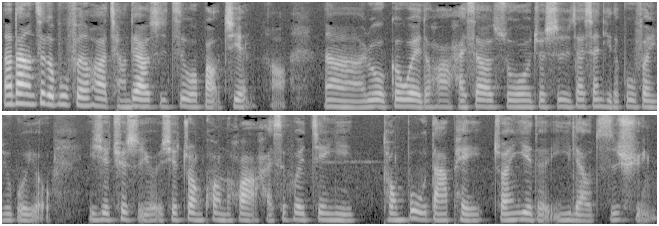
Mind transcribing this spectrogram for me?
那当然这个部分的话，强调是自我保健。好，那如果各位的话，还是要说，就是在身体的部分，如果有一些确实有一些状况的话，还是会建议。同步搭配专业的医疗咨询，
